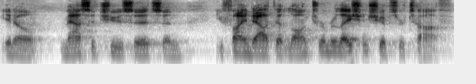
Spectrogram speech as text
you know, Massachusetts, and you find out that long term relationships are tough.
